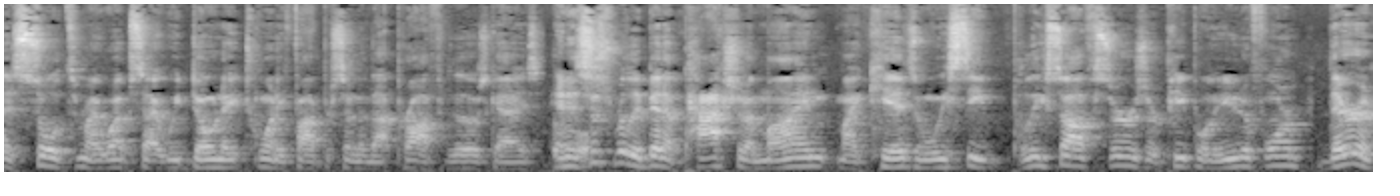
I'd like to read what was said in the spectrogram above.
is sold through my website, we donate 25 percent of that profit to those guys. And it's just really been a passion of mine, my kids. When we see police officers or people in uniform, they're in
